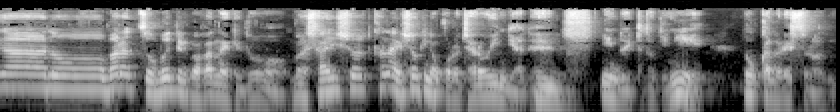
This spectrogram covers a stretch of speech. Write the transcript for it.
が、あの、バラッツ覚えてるかわかんないけど、まあ最初、かなり初期の頃、チャロインディアで、うんインド行った時に、どっかのレストランってい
